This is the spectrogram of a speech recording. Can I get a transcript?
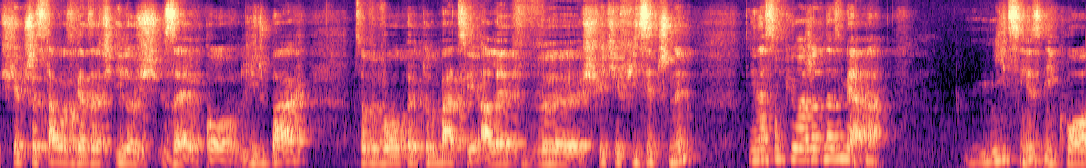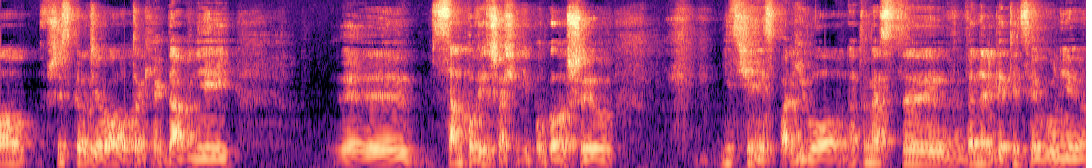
się przestała zgadzać ilość zer po liczbach, co wywołało perturbacje, ale w świecie fizycznym nie nastąpiła żadna zmiana. Nic nie znikło, wszystko działało tak jak dawniej, stan powietrza się nie pogorszył, nic się nie spaliło. Natomiast yy, w energetyce, ogólnie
